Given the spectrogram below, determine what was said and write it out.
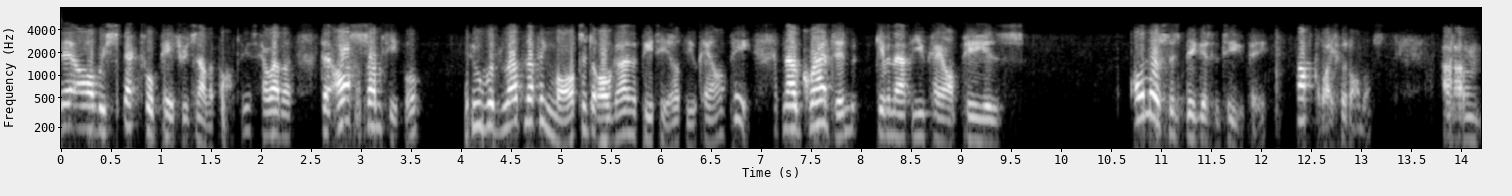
there are respectful patriots in other parties. However, there are some people who would love nothing more to organize a PTO of the UKRP. Now, granted, given that the UKRP is almost as big as the TUP, not quite, but almost, um,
